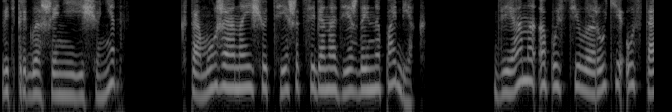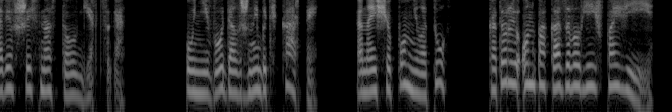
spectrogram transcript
ведь приглашения еще нет. К тому же она еще тешит себя надеждой на побег. Диана опустила руки, уставившись на стол герцога. У него должны быть карты. Она еще помнила ту, которую он показывал ей в Павии,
